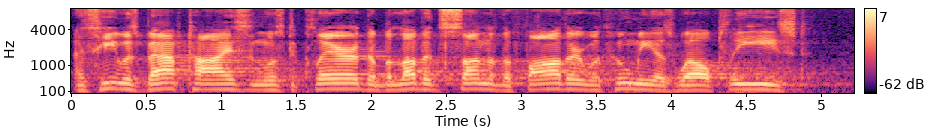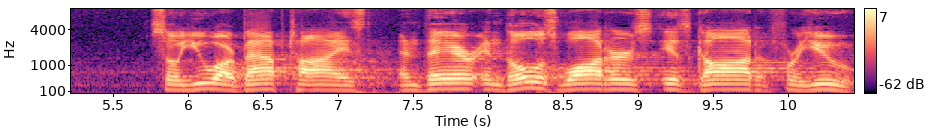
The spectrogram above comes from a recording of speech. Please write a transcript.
As he was baptized and was declared the beloved Son of the Father with whom he is well pleased, so you are baptized, and there in those waters is God for you.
